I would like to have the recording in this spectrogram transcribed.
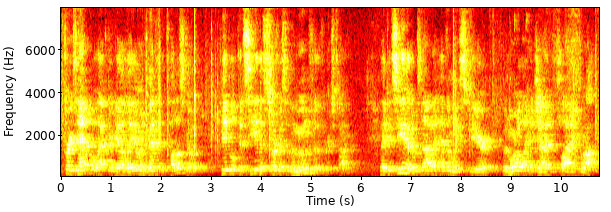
For example, after Galileo invented the telescope, people could see the surface of the moon for the first time. They could see that it was not a heavenly sphere, but more like a giant flying rock.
